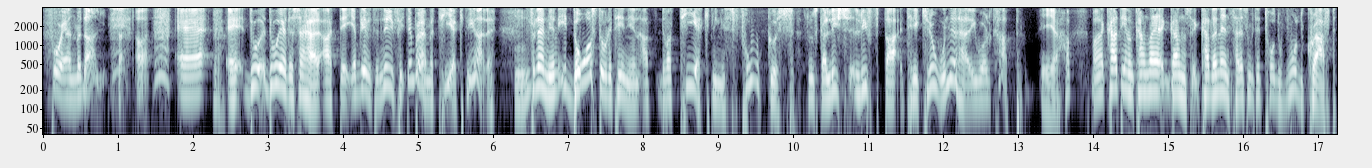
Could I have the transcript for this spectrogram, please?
Får jag en medalj? Ja. Eh, eh, då, då är det så här att eh, jag blev lite nyfiken på det här med tekningar. För nämligen idag stod det i tidningen att det var tekningsfokus som ska lyfta Tre Kronor här i World Cup. Jaha. Man har kallat in en kanadensare som heter Todd Woodcraft,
